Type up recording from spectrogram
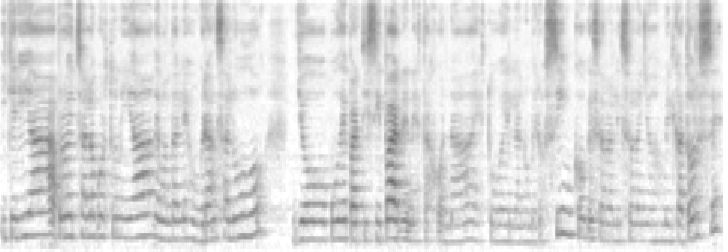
y quería aprovechar la oportunidad de mandarles un gran saludo. Yo pude participar en esta jornada, estuve en la número 5 que se realizó el año 2014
